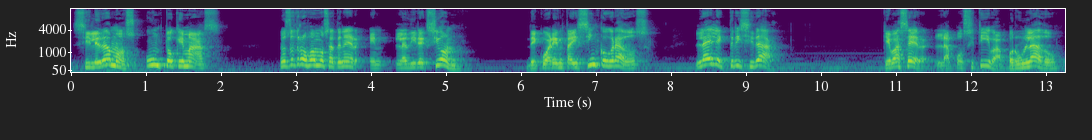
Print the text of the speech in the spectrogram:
si le damos un toque más, nosotros vamos a tener en la dirección de 45 grados la electricidad, que va a ser la positiva por un lado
